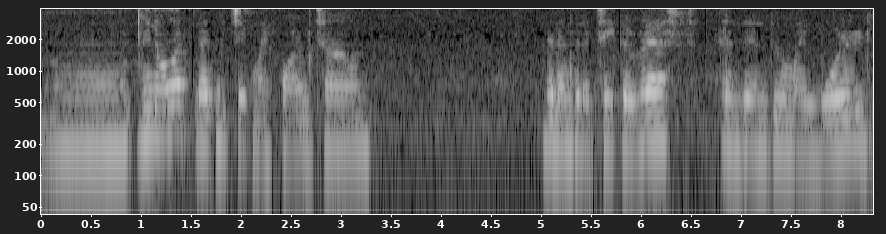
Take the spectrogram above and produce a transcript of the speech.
Mm, you know what? Let me check my farm town. Then I'm gonna take a rest and then do my word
